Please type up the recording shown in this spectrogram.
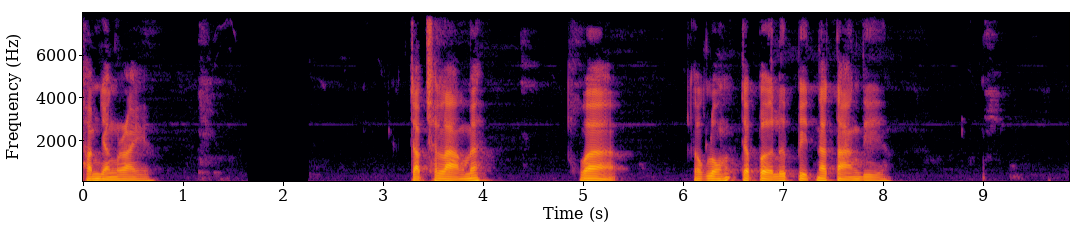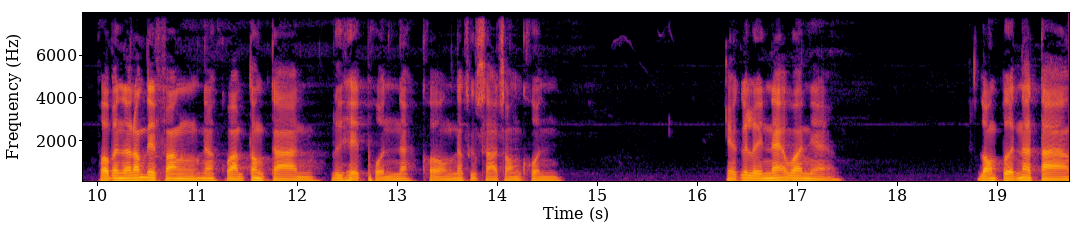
ทำอย่างไร จับฉลากไหมว่าตกลงจะเปิดหรือปิดหน้าต่างดี พอบรรณารักษ์ได้ฟังนะความต้องการหรือเหตุผลนะของนักศึกษาสองคนแกก็เลยแนะว่าเนี่ย ลองเปิดหน้าต่าง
